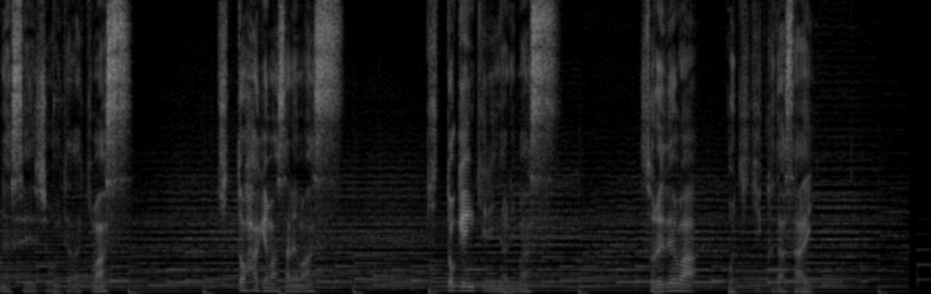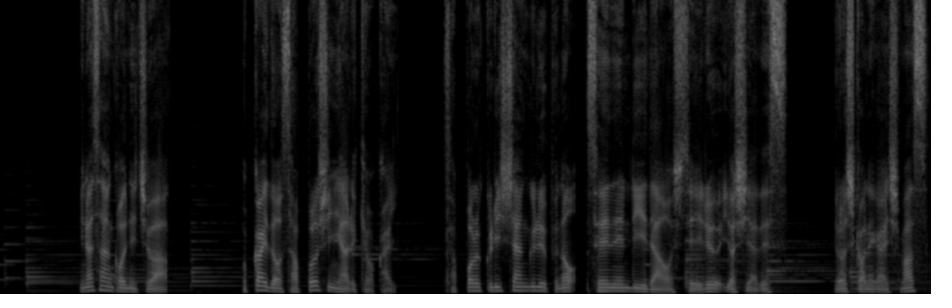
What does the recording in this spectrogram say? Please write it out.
メッセージをいただきます。きっと励まされます。きっと元気になります。それではお聞きください。皆さんこんにちは。北海道札幌市にある教会札幌クリスチャングループの青年リーダーをしている吉谷です。よろしくお願いします。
